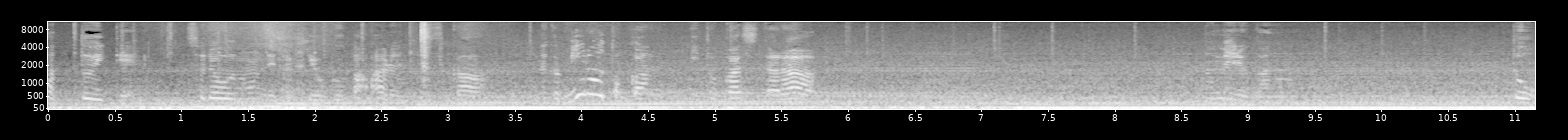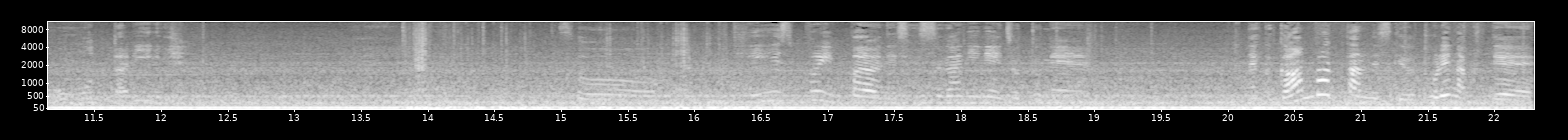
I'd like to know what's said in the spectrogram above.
買っといてそれを飲んでた記憶があるんですがなんかミロとかに溶かしたら飲めるかなと思ったりそうティースプーンいっぱいはねさすがにねちょっとねなんか頑張ったんですけど取れなくて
